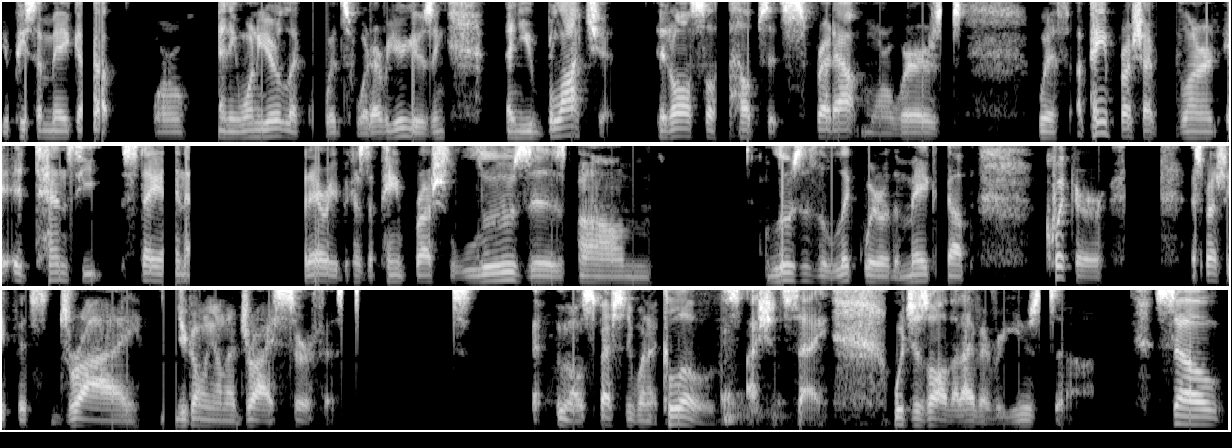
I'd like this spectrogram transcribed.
your piece of makeup or any one of your liquids, whatever you're using, and you blotch it. it also helps it spread out more. Whereas with a paintbrush, I've learned it, it tends to stay in area because the paintbrush loses um, loses the liquid or the makeup quicker, especially if it's dry. You're going on a dry surface. Well, especially when it clothes, I should say, which is all that I've ever used it on. So,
